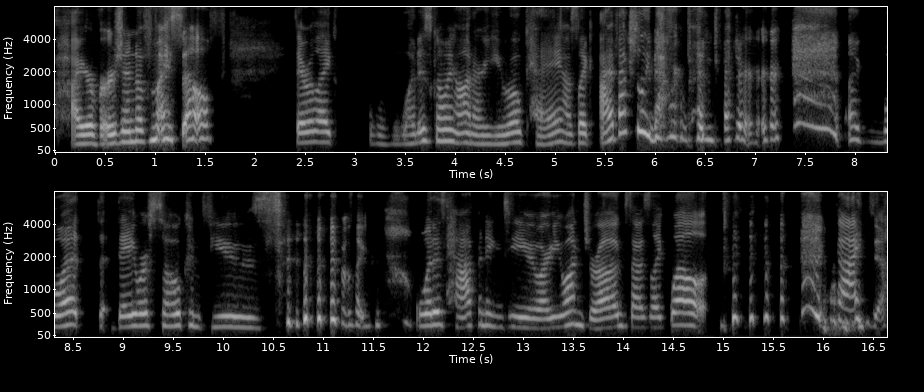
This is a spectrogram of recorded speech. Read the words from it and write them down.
higher version of myself they were like what is going on? Are you okay? I was like i've actually never been better. Like what they were so confused. Like what is happening to you? Are you on drugs? I was like well kinda.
